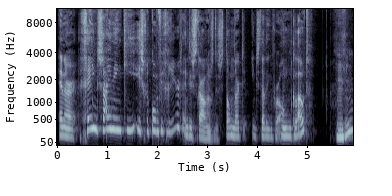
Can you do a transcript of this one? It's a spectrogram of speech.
en er geen signing key is geconfigureerd, en het is trouwens de standaard instelling voor OnCloud, Mhm.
